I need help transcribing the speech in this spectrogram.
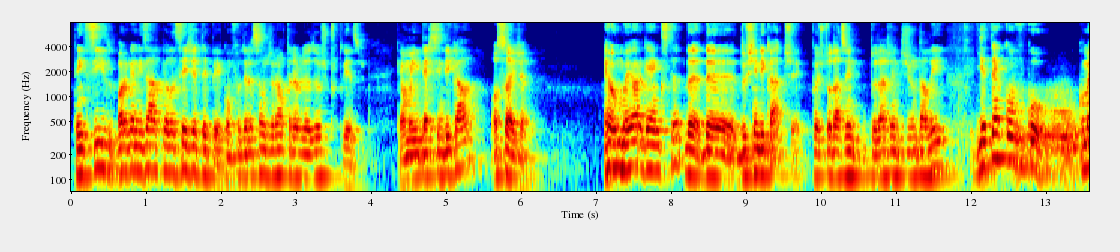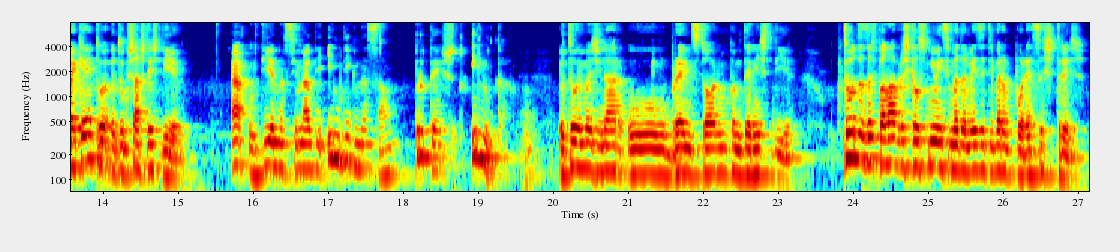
tem sido organizado pela CGTP, Confederação Geral de Trabalhadores Portugueses, que é uma intersindical, ou seja, é o maior gangster de, de, dos sindicatos. É depois toda a, gente, toda a gente junta ali e até convocou. Como é que é? Tu, tu gostaste deste dia? Ah, o Dia Nacional de Indignação, Protesto e Luta. Eu estou a imaginar o brainstorm para meter este dia. Todas as palavras que eles tinham em cima da mesa tiveram que pôr essas três:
